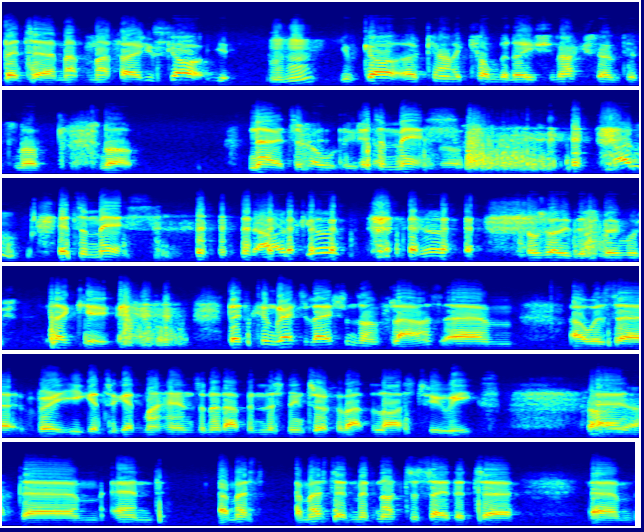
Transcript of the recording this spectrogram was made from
But uh, my, my folks. You've got you, hmm you've got a kind of combination accent. It's not. It's not No, it's a, it's a mess. It's a mess. That was good. Yeah. That was very distinguished. Thank you. but congratulations on Flowers. Um, I was uh, very eager to get my hands on it. I've been listening to it for about the last two weeks, Oh, and um, and I must I must admit not to say that uh, um,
